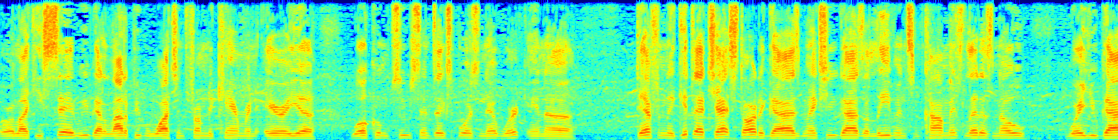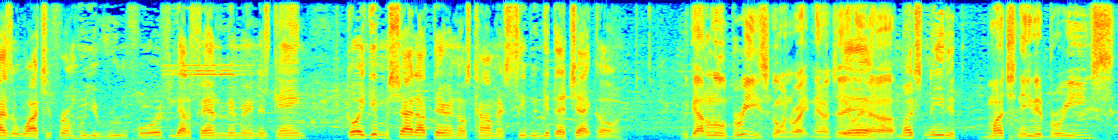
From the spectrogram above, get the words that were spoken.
or like he said, we've got a lot of people watching from the Cameron area. Welcome to Centex Sports Network, and uh, definitely get that chat started, guys. Make sure you guys are leaving some comments. Let us know where you guys are watching from, who you're rooting for. If you got a family member in this game, go ahead and give them a shout out there in those comments. See if we can get that chat going. We got a little breeze going right now, Jalen. Yeah, uh, much needed. much needed breeze,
